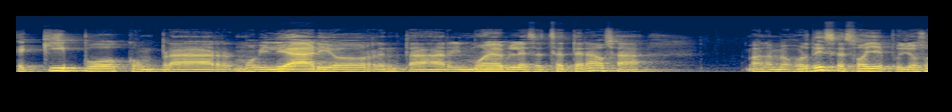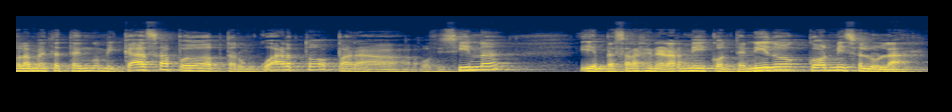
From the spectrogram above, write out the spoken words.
equipo, comprar mobiliario, rentar inmuebles, etcétera. O sea, a lo mejor dices, oye, pues yo solamente tengo mi casa, puedo adaptar un cuarto para oficina y empezar a generar mi contenido con mi celular.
